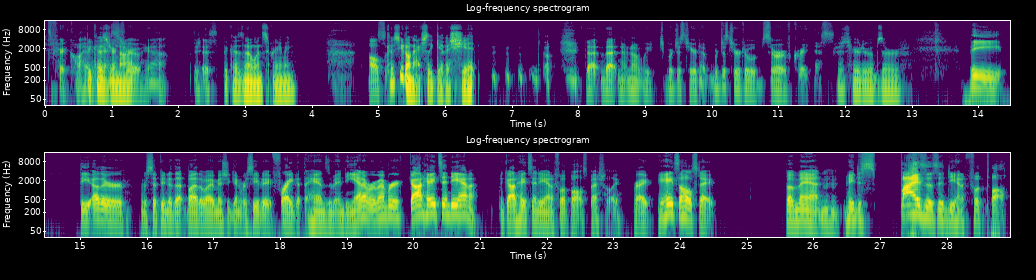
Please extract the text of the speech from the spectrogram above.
it's very quiet Because you're not. True. Yeah, it is. because no one's screaming. Also, Because you don't actually give a shit. that that no no we we're just here to we're just here to observe greatness. Just here to observe. The the other recipient of that, by the way, Michigan received a fright at the hands of Indiana. Remember, God hates Indiana. And God hates Indiana football, especially, right? He hates the whole state. But man, Mhm. he despises Indiana football.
